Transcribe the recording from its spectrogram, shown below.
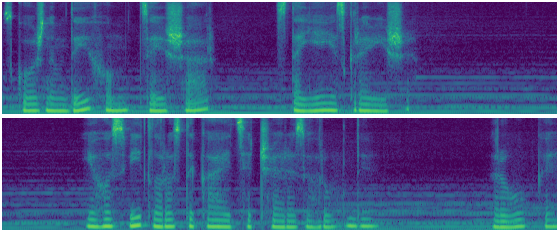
З кожним дихом цей шар стає яскравіше. Його світло розтикається через груди, руки,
